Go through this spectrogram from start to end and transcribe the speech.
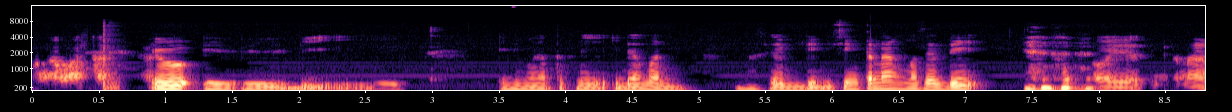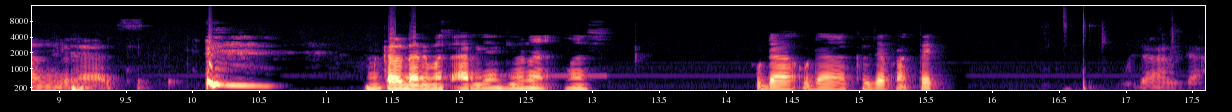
Pengawasan. Yuk, ini mantap nih idaman Mas Edi. Sing tenang Mas Edi. Oh iya, tenang beras. Hmm, Kalau dari Mas Arya gimana Mas? Udah udah kerja praktek? udah udah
